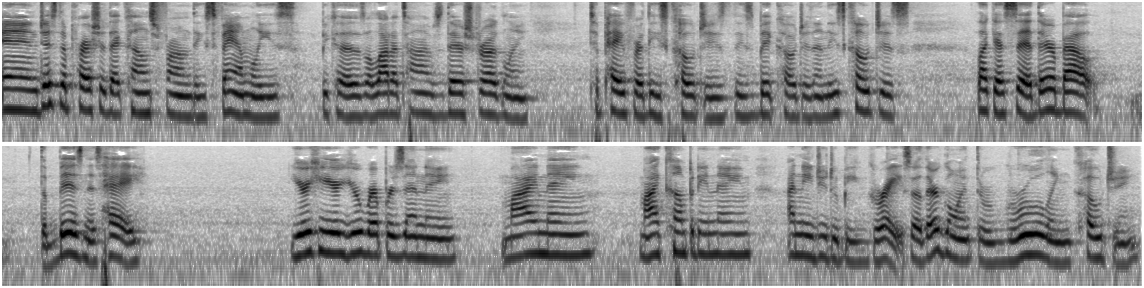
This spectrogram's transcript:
And just the pressure that comes from these families because a lot of times they're struggling to pay for these coaches, these big coaches. And these coaches, like I said, they're about the business. Hey, you're here, you're representing my name, my company name. I need you to be great. So they're going through grueling coaching.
